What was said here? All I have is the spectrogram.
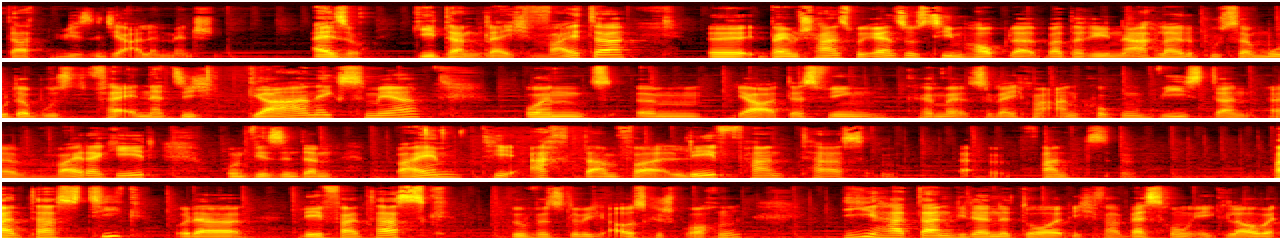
dat, wir sind ja alle Menschen. Also, geht dann gleich weiter. Äh, beim Schadensbegrenzungsteam Hauptbatterie, Nachladebooster, Motorboost verändert sich gar nichts mehr. Und ähm, ja, deswegen können wir uns gleich mal angucken, wie es dann äh, weitergeht. Und wir sind dann beim T8-Dampfer Le Fantas, äh, Fant, Fantastique oder Le Fantasque so wird es, glaube ich, ausgesprochen. Die hat dann wieder eine deutliche Verbesserung. Ich glaube,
